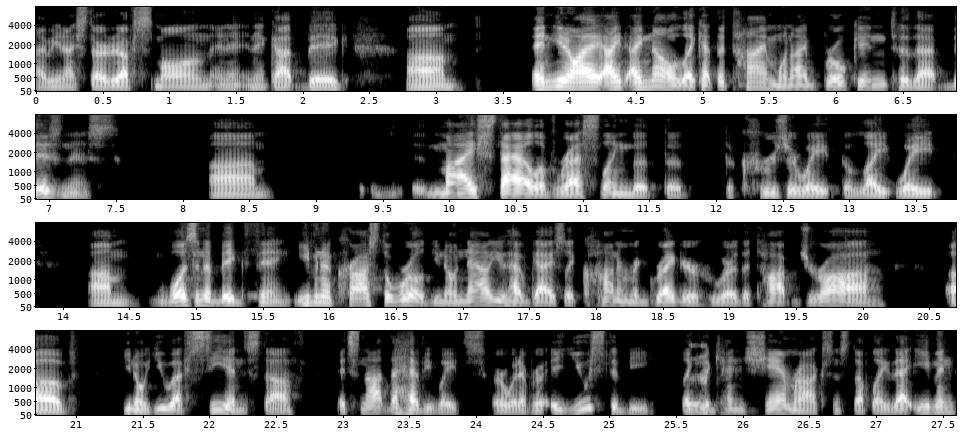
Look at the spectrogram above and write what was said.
I mean i started off small and, and it got big. Um and you know I, I i know like at the time when i broke into that business um my style of wrestling the the the cruiserweight, the lightweight, um, wasn't a big thing. Even across the world, you know, now you have guys like Conor McGregor who are the top draw of, you know, UFC and stuff. It's not the heavyweights or whatever. It used to be like mm-hmm. the Ken Shamrocks and stuff like that. Even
